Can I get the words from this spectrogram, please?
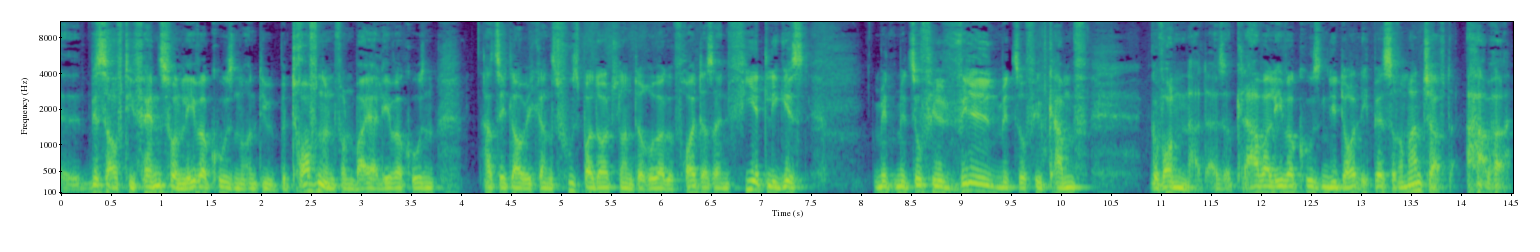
bis auf die Fans von Leverkusen und die Betroffenen von Bayer Leverkusen hat sich, glaube ich, ganz Fußball-Deutschland darüber gefreut, dass ein Viertligist mit, mit so viel Willen, mit so viel Kampf gewonnen hat. Also klar war Leverkusen die deutlich bessere Mannschaft. Aber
